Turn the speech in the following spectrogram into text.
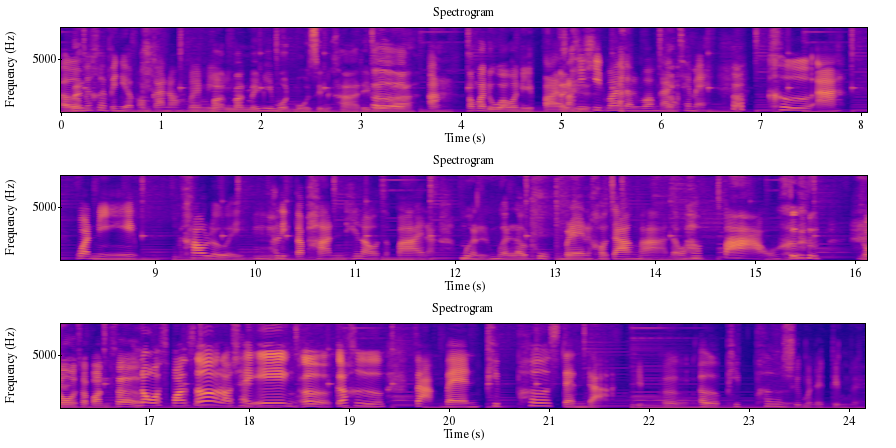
เออไม่ไม่เคยเป็นเหยื่อพร้อมกันเนาะไม่มีมันมันไม่มีหมวดหมู่สินค้าที่เอแบบอว่าอะต้องมาดูว่าวันนี้ป้ายอะไรที่คิดว่าจะร่วมกันใช่ไหมคืออะวันนี้เข้าเลยอืมผลิตภัณฑ์ที่เราจะป้ายนะเหมือนเหมือนเราถูกแบรนด์เขาจ้างมา แต่ว่าเปล่าคือ no sponsor no sponsor เราใช้เอง เออ ก็คือจากแบรนด์ Pipper Standard Pipper เออ Pipper ชื่อเหมือนไอติมเลย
